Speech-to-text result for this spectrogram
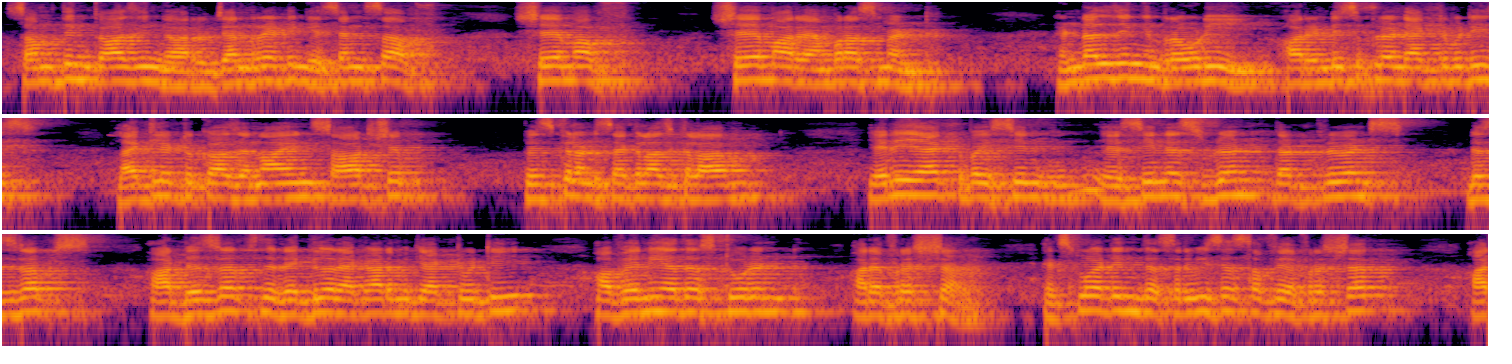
something causing or generating a sense of shame or embarrassment. Indulging in rowdy or indisciplined activities likely to cause annoyance, hardship, physical and psychological harm. Any act by a senior student that prevents, disrupts, or disrupts the regular academic activity of any other student or a fresher, exploiting the services of a fresher or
